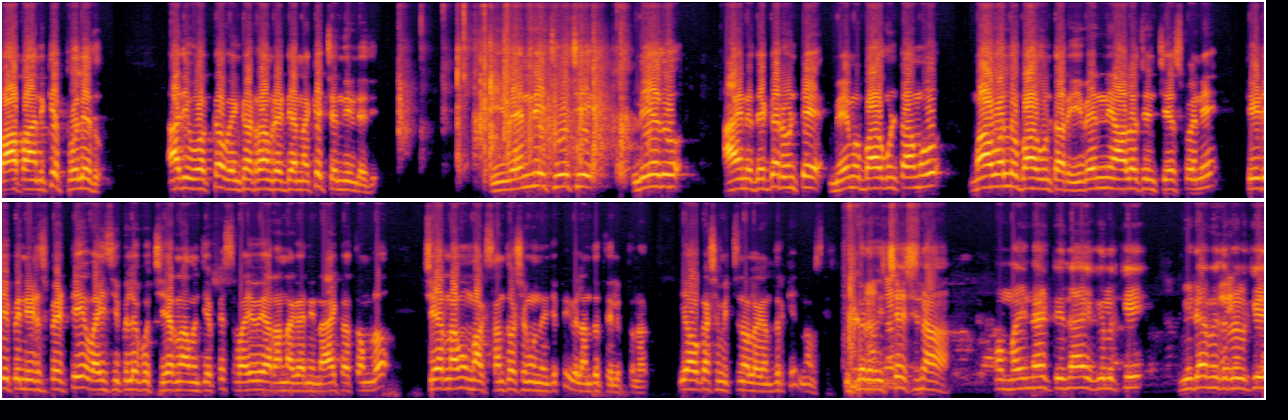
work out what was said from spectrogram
పాపానికి పోలేదు. అది ఒక్క వెంకటరామరెడ్డి అన్నకే చెందిండేది. ఇవన్నీ చూసి లేదు ఆయన దగ్గర ఉంటే మేము బాగుంటాము మా వాళ్ళు బాగుంటారు. ఇవన్నీ ఆలోచన చేసుకొని టీడీపీని ఇడిచిపెట్టి వైసీపీలోకి చేరినామని చెప్పేసి వైవీఆర్ అన్న గారి నాయకత్వంలో చేరినాము. మాకు సంతోషంగా ఉందని చెప్పి వీళ్ళందరూ తెలుపుతున్నారు. ఈ అవకాశం ఇచ్చిన వాళ్ళందరికీ నమస్కారం. ఇక్కడ విచ్చేసిన మైనార్టీ నాయకులకి మీడియా మిత్రులకి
